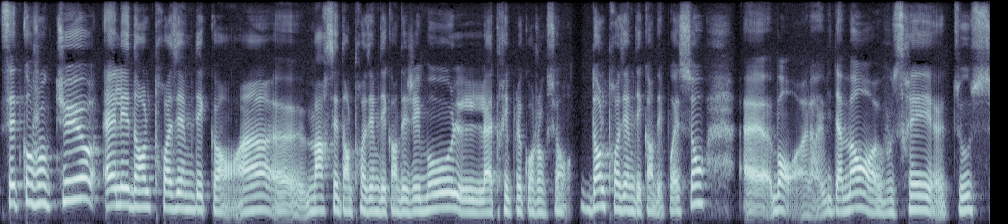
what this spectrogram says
Cette conjoncture, elle est dans le troisième décan. Hein. Euh, Mars est dans le troisième décan des Gémeaux, la triple conjonction dans le troisième décan des Poissons. bon, alors évidemment, vous serez tous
